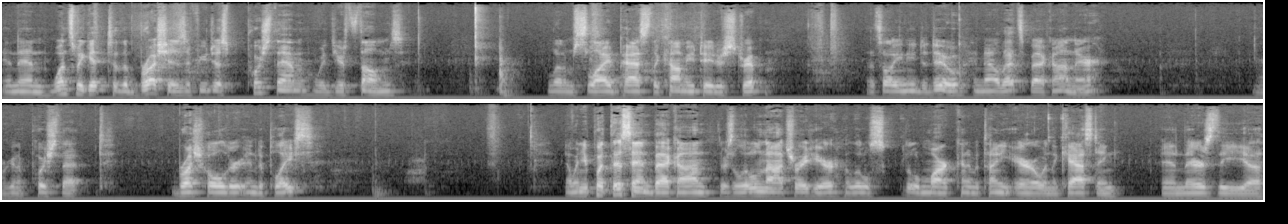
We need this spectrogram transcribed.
And then once we get to the brushes, if you just push them with your thumbs, let them slide past the commutator strip. That's all you need to do. And now that's back on there. And we're going to push that brush holder into place. Now when you put this end back on, there's a little notch right here, a little little mark, kind of a tiny arrow in the casting. And there's the uh,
